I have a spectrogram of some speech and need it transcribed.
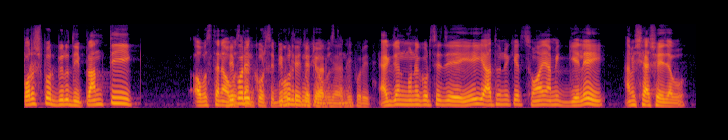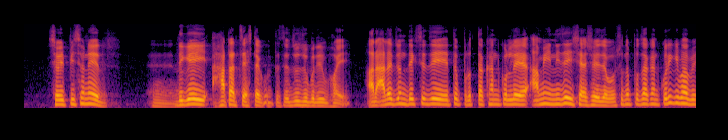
পরস্পর বিরোধী প্রান্তিক অবস্থানে অবস্থান করছে বিপরীত হ্যাঁ, অবস্থানে। একজন মনে করছে যে এই আধুনিকের ছোঁয়ায় আমি গেলেই আমি শেষ হয়ে যাব। সে ওই পিছনের দিকেই হাঁটার চেষ্টা করতেছে জুজুবুরির ভয়ে। আর আরেকজন দেখছে যে এ তো প্রত্যাখ্যান করলে আমি নিজেই শেষ হয়ে যাব। শুধু প্রত্যাখ্যান করি কীভাবে?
